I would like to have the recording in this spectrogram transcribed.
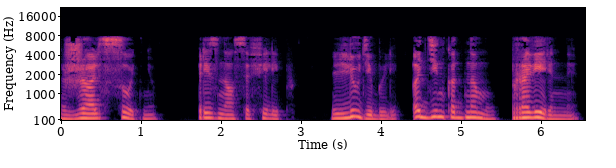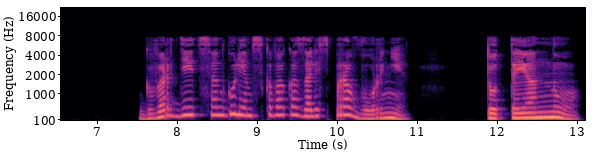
Жаль сотню, признался Филипп. Люди были один к одному, проверенные. Гвардейцы Ангулемского оказались проворнее. То-то и оно.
